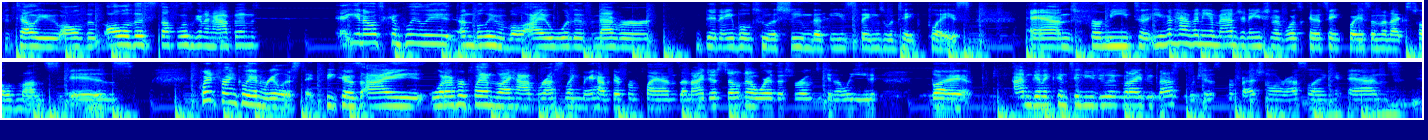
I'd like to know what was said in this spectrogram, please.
to tell you all the all of this stuff was going to happen, eh, you know, it's completely unbelievable. I would have never been able to assume that these things would take place. And for me to even have any imagination of what's going to take place in the next 12 months is quite frankly unrealistic because I, whatever plans I have, wrestling may have different plans, and I just don't know where this road's going to lead. But I'm going to continue doing what I do best, which is professional wrestling. And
